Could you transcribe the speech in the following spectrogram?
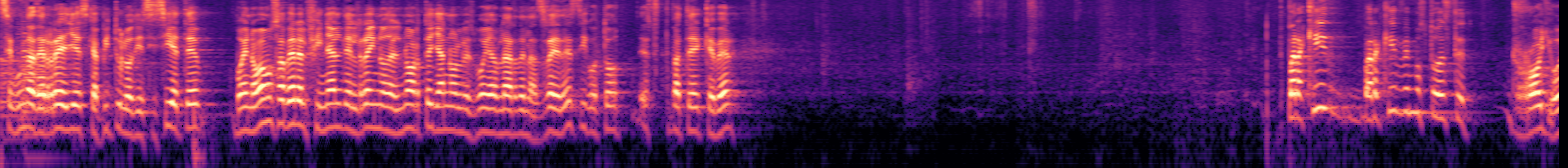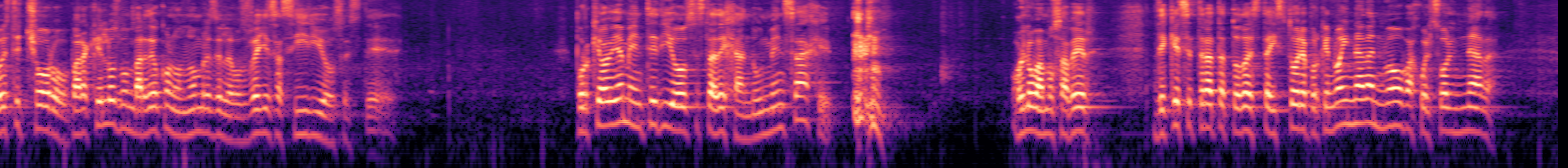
Segunda de Reyes, capítulo 17. Bueno, vamos a ver el final del Reino del Norte, ya no les voy a hablar de las redes, digo, todo esto va a tener que ver. ¿Para qué, ¿Para qué vemos todo este rollo, este choro? ¿Para qué los bombardeo con los nombres de los reyes asirios? Este? Porque obviamente Dios está dejando un mensaje. Hoy lo vamos a ver de qué se trata toda esta historia, porque no hay nada nuevo bajo el sol, nada.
